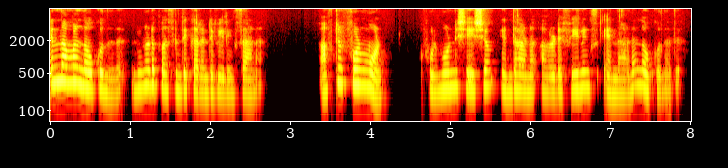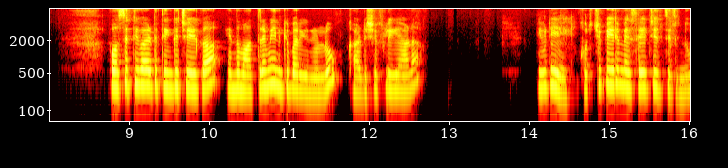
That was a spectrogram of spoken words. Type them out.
ഇന്ന് നമ്മൾ നോക്കുന്നത് നിങ്ങളുടെ പേഴ്സന്റെ കറണ്ട് ഫീലിങ്സ് ആണ്. ആഫ്റ്റർ ഫുൾ മൂൺ ഫുൾ മൂണിന് ശേഷം എന്താണ് അവരുടെ ഫീലിങ്സ് എന്നാണ് നോക്കുന്നത്. പോസിറ്റീവായിട്ട് തിങ്ക് ചെയ്യുക എന്ന് മാത്രമേ എനിക്ക് പറയുന്നുള്ളൂ. ആണ്. ഇവിടെ കുറച്ച് പേര് മെസ്സേജ് ചെയ്തിരുന്നു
